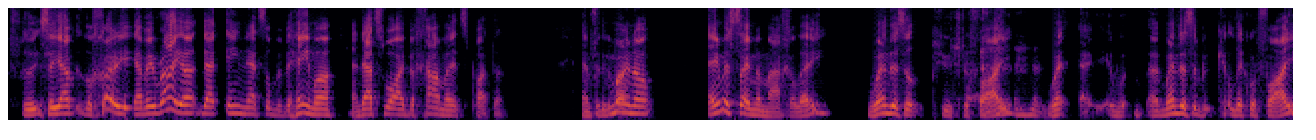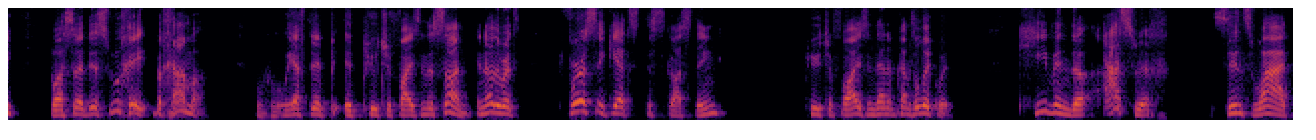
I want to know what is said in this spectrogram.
so you have you have a raya that ain't netzel behema, and that's why bechama it's pata. And for the Gemara, no, when does it putrefy? when, uh, when does it liquefy? Basa this bechama. We have to it putrefies in the sun. In other words, first it gets disgusting, putrefies, and then it becomes a liquid. Even the asrich, since what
